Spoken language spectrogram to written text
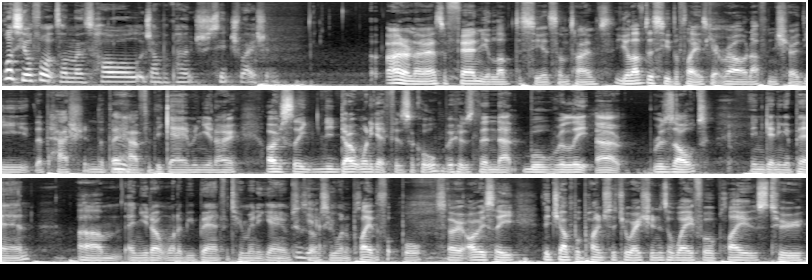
what's your thoughts on this whole jumper punch situation? I don't know. As a fan, you love to see it sometimes. You love to see the players get riled up and show the, the passion that they Mm. have for the game. And, you know, obviously, you don't want to get physical because then that will really uh, result in getting a ban. Um, and you don't want to be banned for too many games because Yeah. obviously you want to play the football. So, obviously, the jumper punch situation is a way for players to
